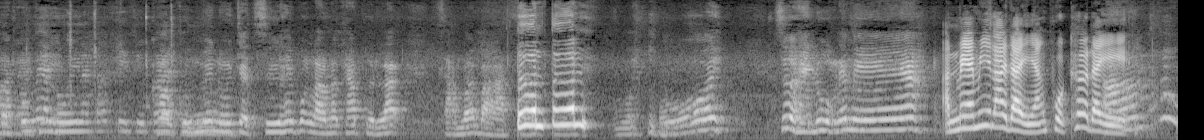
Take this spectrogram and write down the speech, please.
ขมาอบคุณแม่ที่นุ้ยนะครับที่ซื้อขอบคุณแม่นุ้ยจะซื้อให้พวกเรานะครับผืนละ300บาท ตื่นตื่นโอ้ย ซื้อให้ลูกนะแม่อันแม่มีรายได้หยังพวกเธอได้อ้าว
